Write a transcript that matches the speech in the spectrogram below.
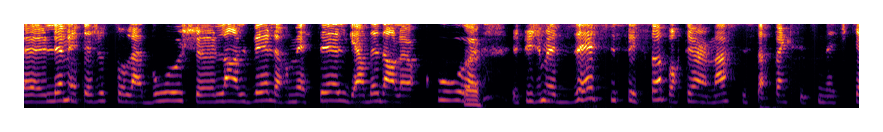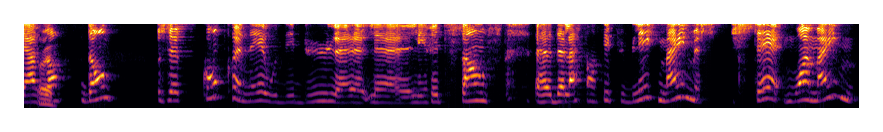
euh, le mettaient juste sur la bouche, euh, l'enlevaient, le remettaient, le gardaient dans leur cou. Ouais. euh, puis je me disais, si c'est ça, porter un masque, c'est certain que c'est inefficace. Donc, donc, je comprenais au début le- le- les réticences euh, de la santé publique. Même, j'étais moi-même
